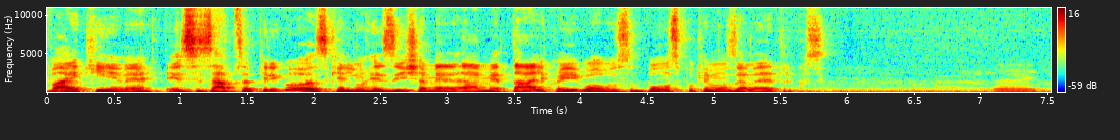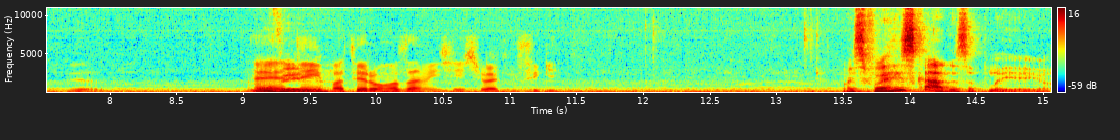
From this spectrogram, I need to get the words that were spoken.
Vai que, né? Esse Zapdos é perigoso, que ele não resiste a, me- a metálico aí, igual os bons pokémons elétricos. Ai, meu Deus. Não é, veio. nem bater honrosamente a gente vai conseguir. Mas foi arriscada essa play aí, ó.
